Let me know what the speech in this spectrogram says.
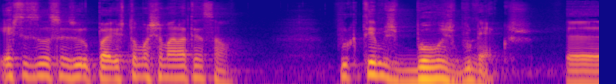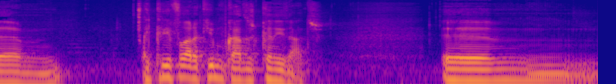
Estas eleições europeias estão-me a chamar a atenção. Porque temos bons bonecos. Uh, eu queria falar aqui um bocado dos candidatos. Hum,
